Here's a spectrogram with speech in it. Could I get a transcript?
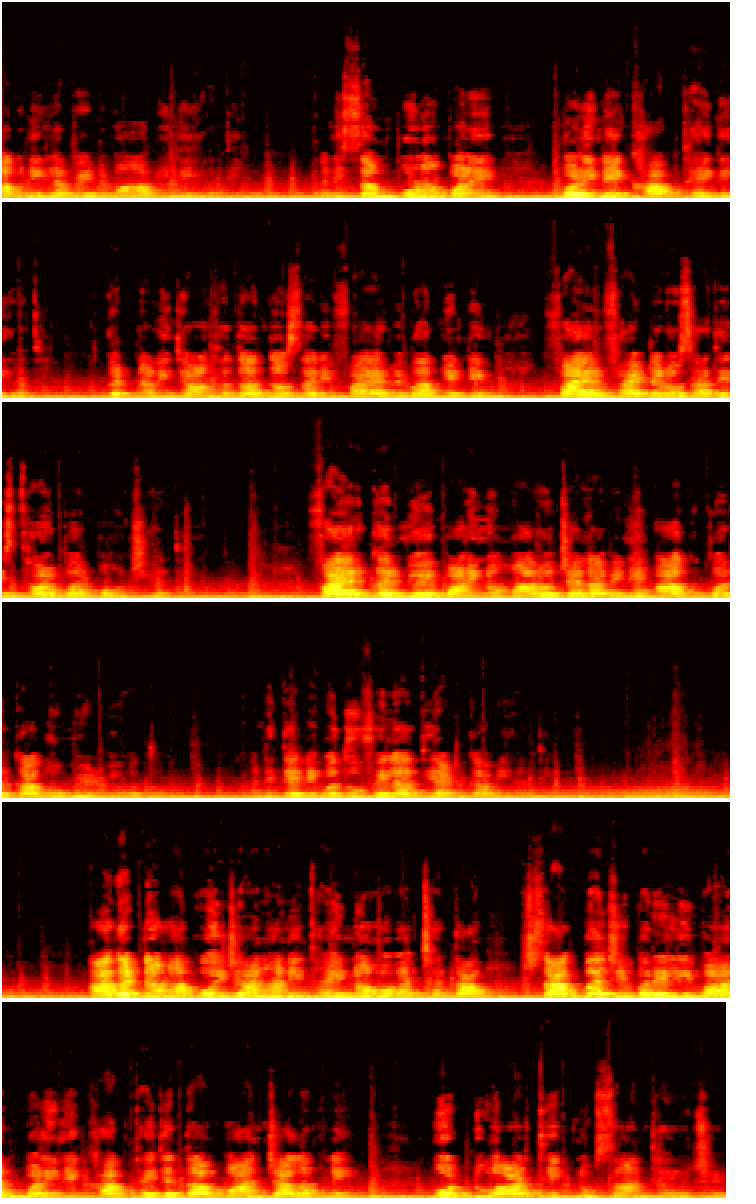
આગની લપેટમાં આવી ગઈ હતી અને સંપૂર્ણપણે બળીને ખાપ થઈ ગઈ હતી. ઘટનાની જાણ થતાં જ નવસારી ફાયર વિભાગની ટીમ ફાયર ફાઇટરો સાથે સ્થળ પર પહોંચી હતી. ફાયર કર્મીઓએ પાણીનો મારો ચલાવીને આગ પર કાબુ મેળવ્યો હતો અને તેને વધુ ફેલાતી અટકાવી હતી. આ ઘટનામાં કોઈ જાનહાનિ થઈ ન હોવા છતાં શાકભાજી ભરેલી વાન બળીને ખાક થઈ જતા વાન ચાલકને મોટું આર્થિક નુકસાન થયું છે.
